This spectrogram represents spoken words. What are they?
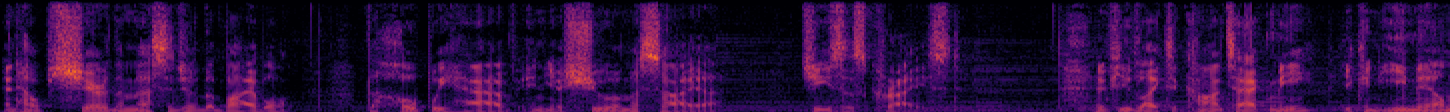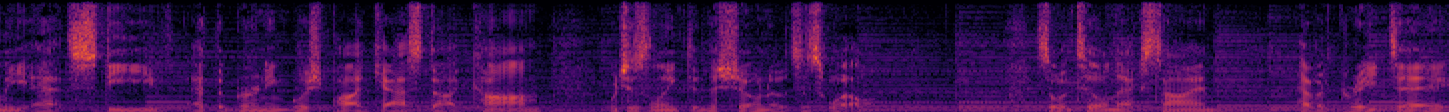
and help share the message of the Bible, the hope we have in Yeshua Messiah, Jesus Christ. And if you'd like to contact me, you can email me at steve at theburningbushpodcast.com, which is linked in the show notes as well. So until next time, have a great day,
